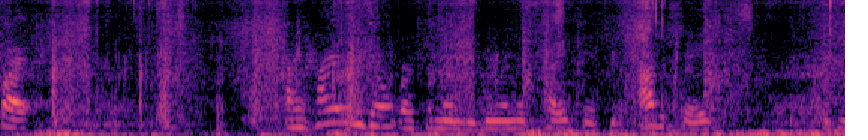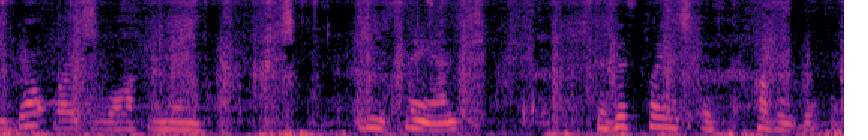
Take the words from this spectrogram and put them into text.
But I highly don't recommend you doing this hike if you're out of shape, if you don't like walking in loose sand, because this place is covered with it.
